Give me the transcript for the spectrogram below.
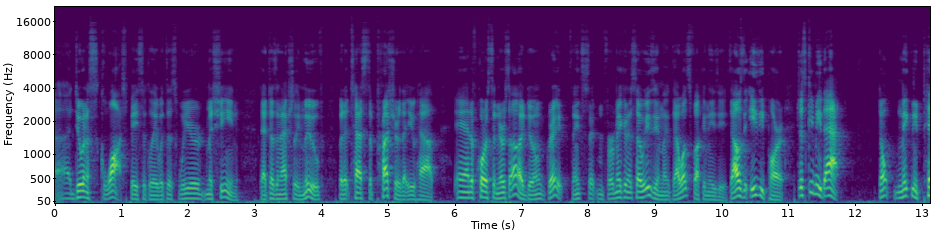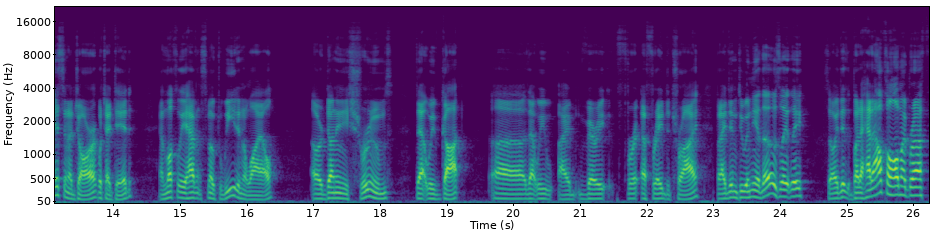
uh, doing a squat basically with this weird machine that doesn't actually move, but it tests the pressure that you have. And of course, the nurse, oh, doing great. Thanks for making it so easy. I'm like, that was fucking easy. That was the easy part. Just give me that. Don't make me piss in a jar, which I did. And luckily, I haven't smoked weed in a while or done any shrooms that we've got uh, that we I'm very fr- afraid to try. But I didn't do any of those lately, so I did. But I had alcohol in my breath,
